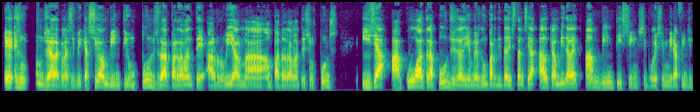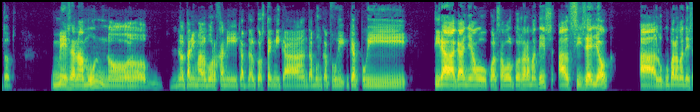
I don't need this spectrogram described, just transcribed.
És 11 a la classificació, amb 21 punts, de, per davant té el Rubí el, empatat a mateixos punts, i ja a 4 punts, és a dir, a més d'un partit de distància, el canvi de let amb 25. Si poguéssim mirar fins i tot més en amunt, no, no tenim el Borja ni cap del cos tècnic en damunt que, pugui, que ens pugui tirar la canya o qualsevol cosa ara mateix. El sisè lloc eh, l'ocupa ara mateix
